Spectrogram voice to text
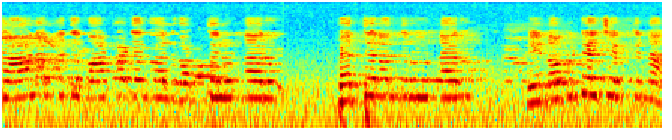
చాలా మంది మాట్లాడే వాళ్ళు వక్తలు ఉన్నారు పెద్దలందరూ ఉన్నారు. నేను ఒకటే చెప్తున్నా.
